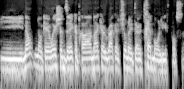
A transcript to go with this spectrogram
Puis non, donc euh, oui, je te dirais que probablement que Rocket Fuel a été un très bon livre pour ça.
